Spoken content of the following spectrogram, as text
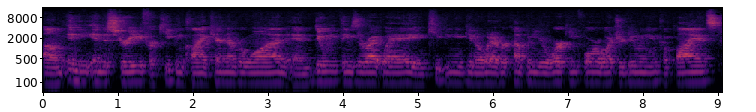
um, in the industry for keeping client care number one and doing things the right way and keeping, you know, whatever company you're working for, what you're doing in compliance.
